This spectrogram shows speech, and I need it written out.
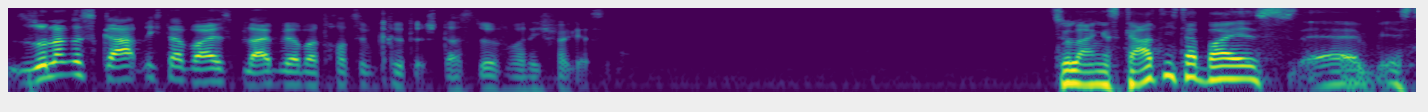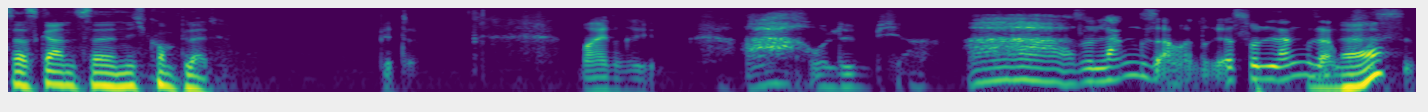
Solange Skat nicht dabei ist, bleiben wir aber trotzdem kritisch. Das dürfen wir nicht vergessen. Solange Skat nicht dabei ist, äh, ist das Ganze nicht komplett. Bitte. Mein Reden. Ach, Olympia. Ah, so langsam, Andreas, so langsam. Du.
